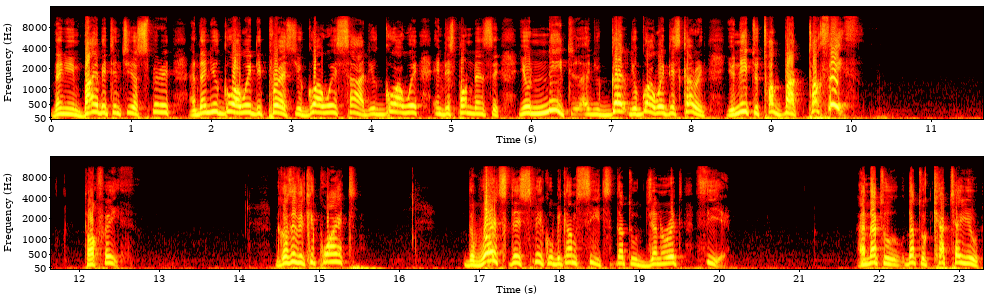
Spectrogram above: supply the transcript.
then you imbibe it into your spirit, and then you go away depressed, you go away sad, you go away in despondency. You need to, uh, you, go, you go away discouraged. You need to talk back. Talk faith. Talk faith. Because if you keep quiet, the words they speak will become seeds that will generate fear. And that will, that will capture you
